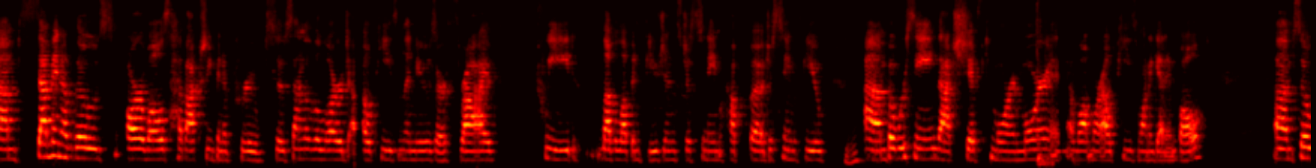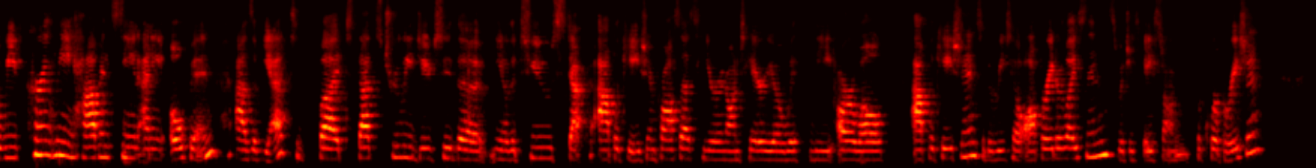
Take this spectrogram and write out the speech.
Um, seven of those ROLs have actually been approved. So some of the large LPs in the news are Thrive, Tweed, Level Up Infusions, just to name a couple, uh, just to name a few. Mm-hmm. Um, but we're seeing that shift more and more, and a lot more LPs want to get involved. Um, so we currently haven't seen any open as of yet, but that's truly due to the you know the two-step application process here in Ontario with the ROL application, so the retail operator license, which is based on the corporation,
